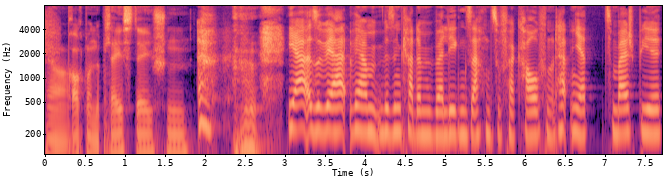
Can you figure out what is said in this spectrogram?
Ja, braucht man eine Playstation? Ja, also wir, wir, haben, wir sind gerade am überlegen, Sachen zu verkaufen und hatten ja zum Beispiel,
